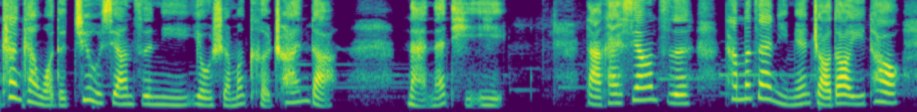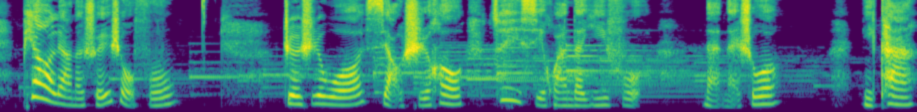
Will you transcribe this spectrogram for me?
看看我的旧箱子里有什么可穿的，奶奶提议。打开箱子，他们在里面找到一套漂亮的水手服。这是我小时候最喜欢的衣服，奶奶说：“你看，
